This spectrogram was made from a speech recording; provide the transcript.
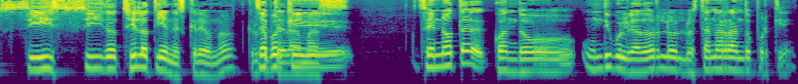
sí, sí, lo, sí lo tienes, creo, ¿no? Creo o sea, que te da porque más- se nota cuando un divulgador lo, lo está narrando porque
